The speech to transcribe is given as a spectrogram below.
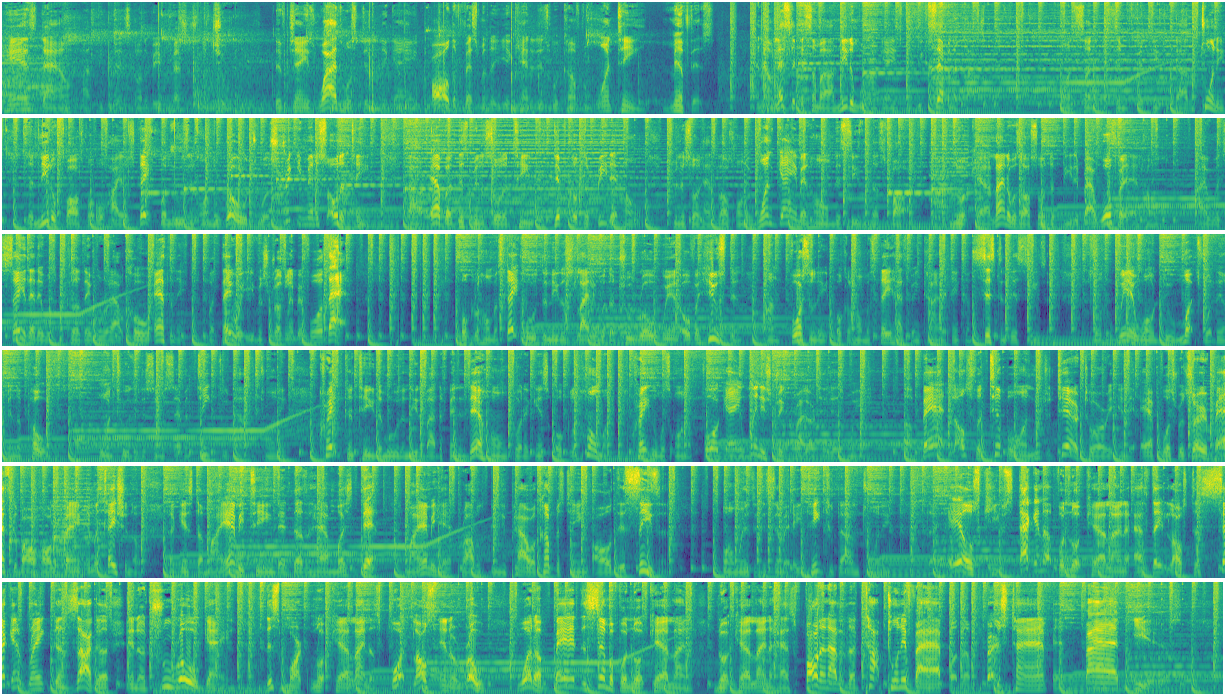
Hands down, I think this is going to be Precious Achiuwa. If James Wiseman was still in the game, all the freshman of the year candidates would come from one team, Memphis. And now let's look at some of our needle moving games for week seven of college. On Sunday, December 15, 2020, the needle falls for Ohio State for losing on the road to a streaky Minnesota team. However, this Minnesota team is difficult to beat at home. Minnesota has lost only one game at home this season thus far. North Carolina was also defeated by Wofford at home. I would say that it was because they were without Cole Anthony, but they were even struggling before that. Oklahoma State moves the needle slightly with a true road win over Houston. Unfortunately, Oklahoma State has been kind of inconsistent this season, so the win won't do much for them in the polls. On Tuesday, December 17, 2020, Creighton continued to move the needle by defending their home court against Oklahoma. Creighton was on a four game winning streak prior to this win. A bad loss for Temple on neutral territory in the Air Force Reserve Basketball Hall of Fame Invitational against a Miami team that doesn't have much depth. Miami had problems beating power conference team all this season. On Wednesday, December 18, 2020, the L's keep stacking up for North Carolina as they lost to second-ranked Gonzaga in a true road game. This marked North Carolina's fourth loss in a row. What a bad December for North Carolina. North Carolina has fallen out of the top 25 for the first time in five years.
